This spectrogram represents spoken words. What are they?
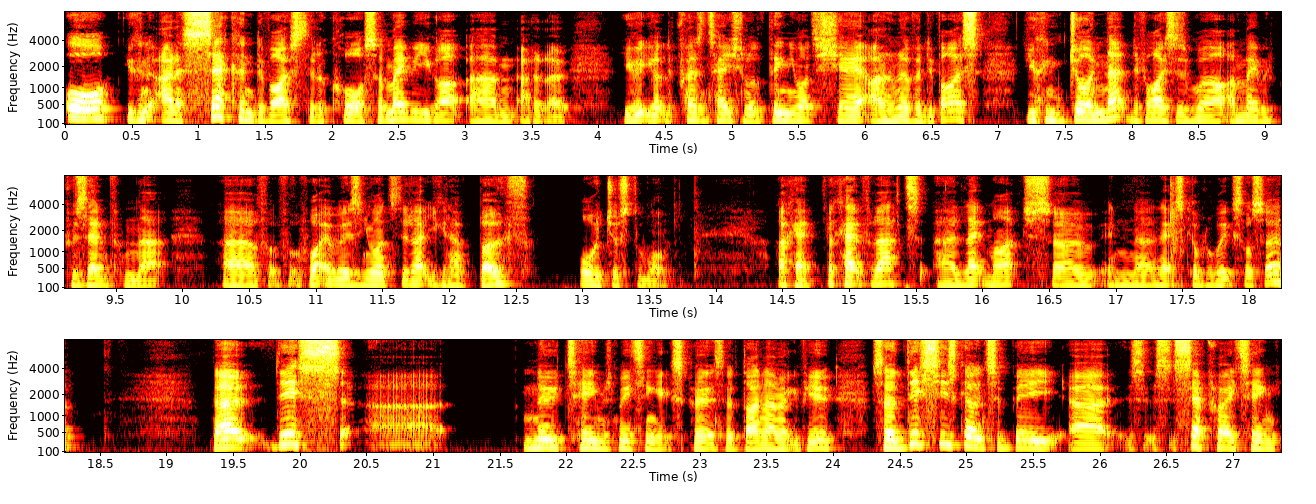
or you can add a second device to the course. So maybe you got, um, I don't know, you, got the presentation or the thing you want to share on another device. You can join that device as well and maybe present from that. Uh, for, for, whatever reason you want to do that, you can have both or just the one. Okay, look out for that uh, late March, so in the next couple of weeks or so. Now, this uh, new Teams meeting experience, a dynamic view. So this is going to be uh, separating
